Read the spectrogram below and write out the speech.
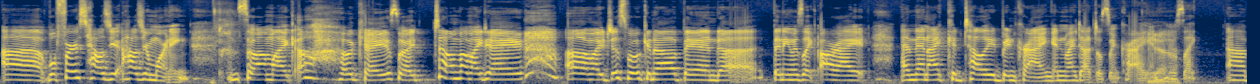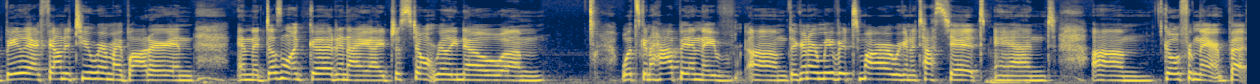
Uh, well, first, how's your how's your morning?" And so I'm like, "Oh, okay." So I tell him about my day. Um, I just woken up, and uh, then he was like, "All right." And then I could tell he'd been crying, and my dad doesn't cry, and Yeah. he was like. uh, Bailey, I found a tumor in my bladder, and and it doesn't look good, and I, I just don't really know. Um, what's going to happen. They've um, they're going to remove it tomorrow. We're going to test it Mm-hmm. and um, go from there. But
